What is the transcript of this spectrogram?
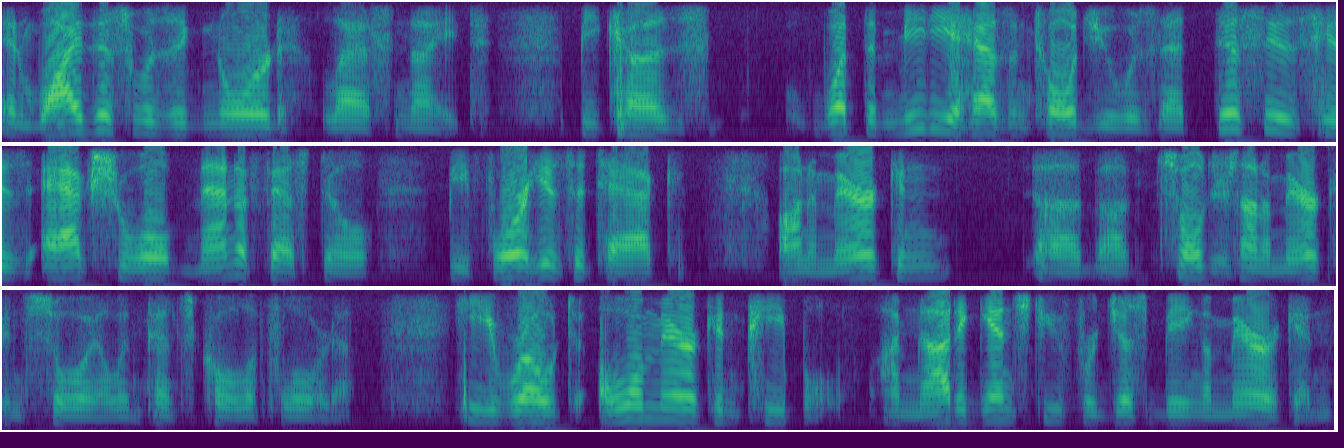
and why this was ignored last night. Because what the media hasn't told you is that this is his actual manifesto before his attack on American uh, uh, soldiers on American soil in Pensacola, Florida. He wrote, Oh, American people, I'm not against you for just being American.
